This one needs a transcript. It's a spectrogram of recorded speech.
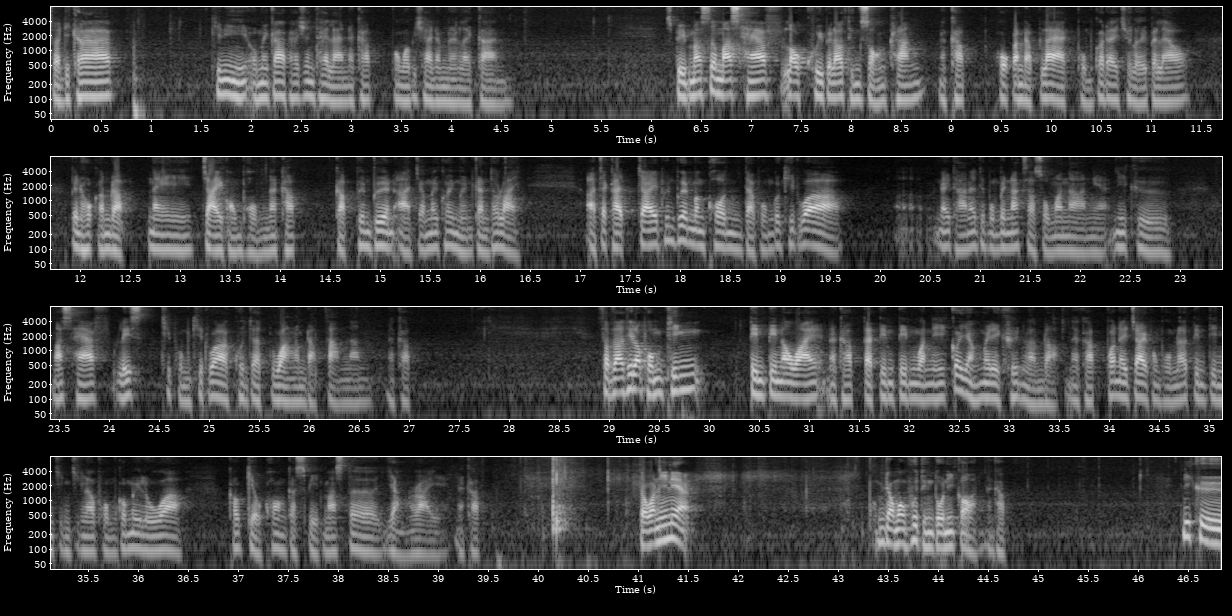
สวัสดีครับ ที่นี่ Omega Passion Thailand นะครับ ผมวพิชัยดำเนินรายการ Speed Master Must Have เราคุยไปแล้วถึง 2 ครั้งนะครับ 6 อันดับแรกผมก็ได้เฉลยไปแล้ว เป็น 6 อันดับในใจของผมนะครับ กับเพื่อนๆอาจจะไม่ค่อยเหมือนกันเท่าไหร่ อาจจะขัดใจเพื่อนๆบางคน แต่ผมก็คิดว่าในฐานะที่ผมเป็นนักสะสมมานานเนี่ยนี่คือ must have list ที่ผมคิดว่าควรจะวางลำดับตามนั้นนะครับ สัปดาห์ที่แล้วผมทิ้งตินตินเอาไว้นะครับ แต่ตินตินวันนี้ก็ยังไม่ได้ขึ้นลำดับนะครับ เพราะในใจของผมแล้วตินตินจริง ๆ แล้วผมก็ไม่รู้ว่าเขาเกี่ยวข้องกับ Speed Master อย่างไรนะครับ แต่วันนี้เนี่ย ผมจะมาพูดถึงตัวนี้ก่อนนะครับ นี่คือ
